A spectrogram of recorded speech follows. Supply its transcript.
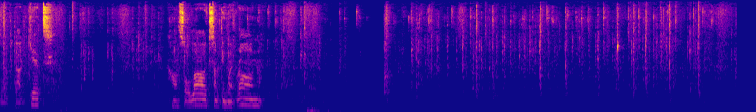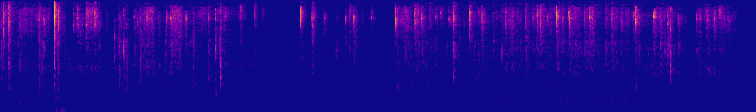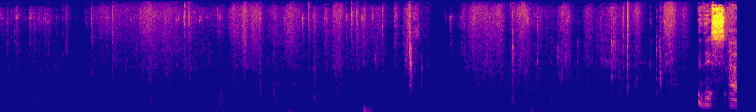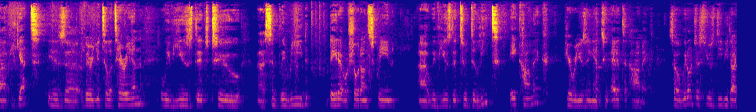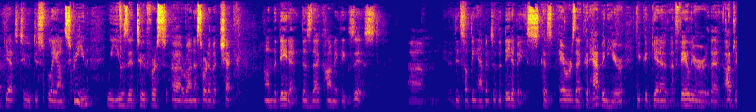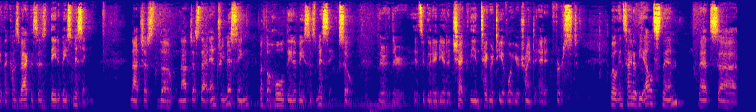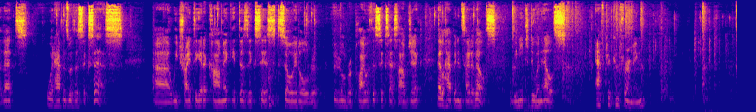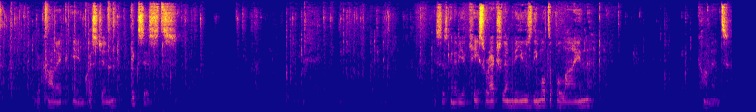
if uh, dot get console log something went wrong This uh, get is uh, very utilitarian. We've used it to uh, simply read data or show it on screen. Uh, we've used it to delete a comic. Here we're using it to edit a comic. So we don't just use db.get to display on screen. We use it to first uh, run a sort of a check on the data. Does that comic exist? Did something happen to the database? Because errors that could happen here, you could get a, a failure, that object that comes back that says database missing. Not just the not just that entry missing, but the whole database is missing. So there, there, it's a good idea to check the integrity of what you're trying to edit first. Well, inside of the else then, that's, uh, that's what happens with a success. Uh, we tried to get a comic, it does exist, so it'll, it'll reply with a success object. That'll happen inside of else. We need to do an else after confirming the comic in question exists. This is going to be a case where actually I'm going to use the multiple line comment.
